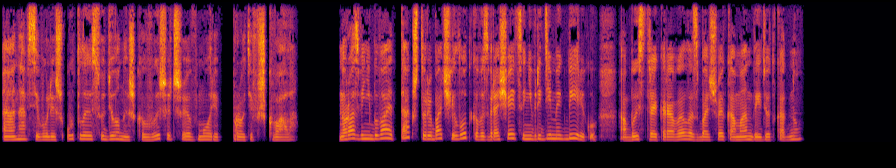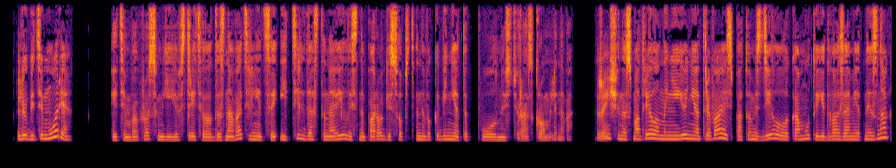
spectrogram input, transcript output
А она всего лишь утлая суденышка, вышедшая в море против шквала. Но разве не бывает так, что рыбачья лодка возвращается невредимой к берегу, а быстрая каравелла с большой командой идет ко дну? «Любите море?» Этим вопросом ее встретила дознавательница, и Тильда остановилась на пороге собственного кабинета, полностью разгромленного. Женщина смотрела на нее, не отрываясь, потом сделала кому-то едва заметный знак,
